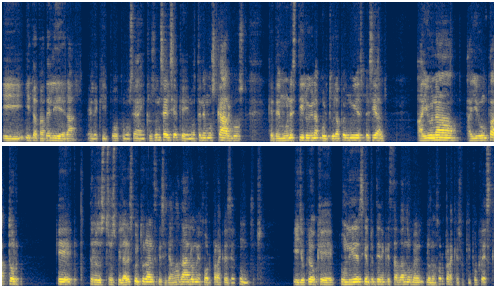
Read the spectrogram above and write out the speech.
y, y tratar de liderar el equipo como sea. Incluso en Celsia, que no tenemos cargos, que tenemos un estilo y una cultura pues muy especial, hay, una, hay un factor que, de nuestros pilares culturales que se llama dar lo mejor para crecer juntos. Y yo creo que un líder siempre tiene que estar dando lo mejor para que su equipo crezca.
